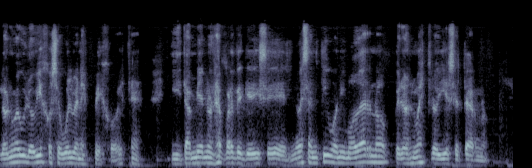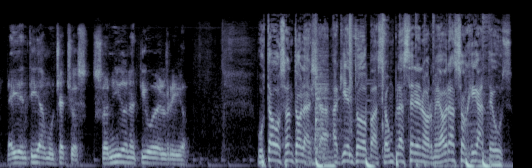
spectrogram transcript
lo nuevo y lo viejo se vuelven espejo, ¿viste? Y también una parte que dice, no es antiguo ni moderno, pero es nuestro y es eterno. La identidad, muchachos, sonido nativo del río. Gustavo Santolaya, aquí en Todo Pasa, un placer enorme. Abrazo gigante, Gus.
